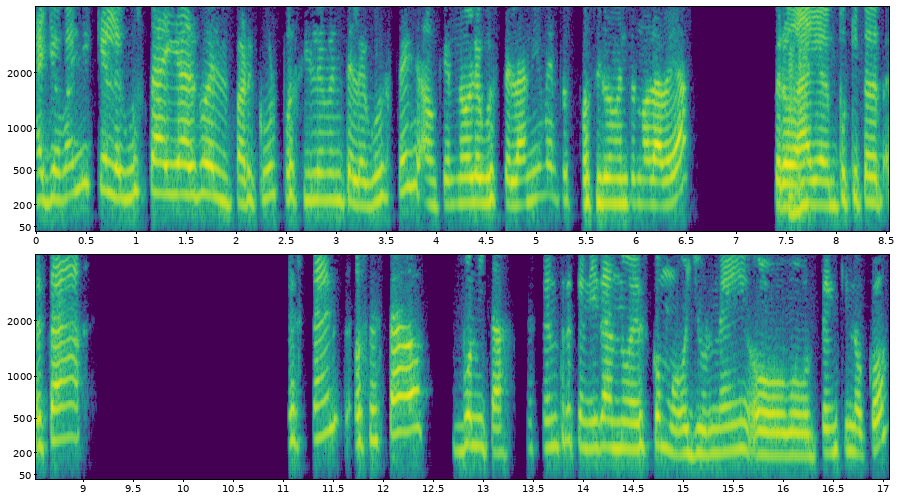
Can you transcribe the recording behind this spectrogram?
A Giovanni que le gusta ahí algo el parkour, posiblemente le guste, aunque no le guste el anime, entonces posiblemente no la vea. Pero Ujú. hay un poquito de... Está... Está, en- o sea, está bonita, está entretenida, no es como Your Name o Tenki no Ko,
